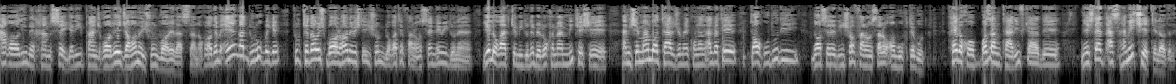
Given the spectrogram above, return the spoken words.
اقالیم خمسه یعنی پنج قاله جهان ایشون وارد هستن. آخه آدم اینقدر دروغ بگه. تو کتابش بارها نوشته ایشون لغت فرانسه نمی‌دونه. یه لغت که می‌دونه به رخ من می‌کشه. همیشه من با ترجمه کنن. البته تا حدودی ناصر شاه فرانسه رو آموخته بود. خیلی خوب. بازم تعریف کرده. نوشته از همه چی اطلاع داره.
